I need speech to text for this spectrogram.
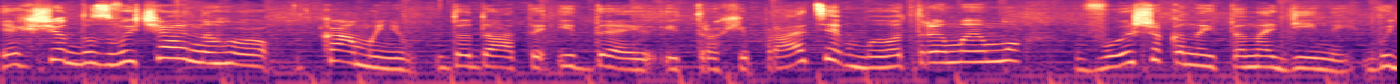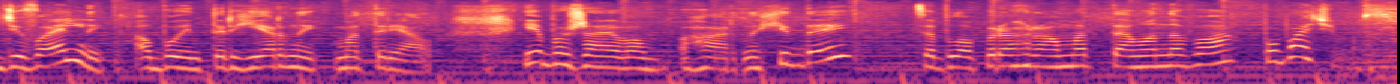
Якщо до звичайного каменю додати ідею і трохи праці, ми отримаємо вишуканий та надійний будівельний або інтер'єрний матеріал. Я бажаю вам гарних ідей. Це була програма Тема нова. Побачимось!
